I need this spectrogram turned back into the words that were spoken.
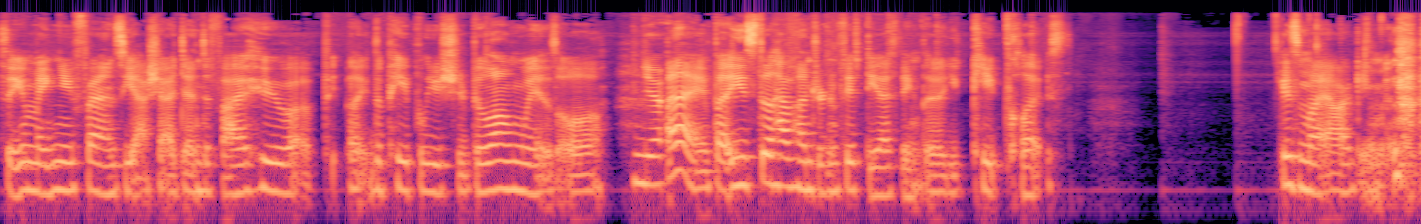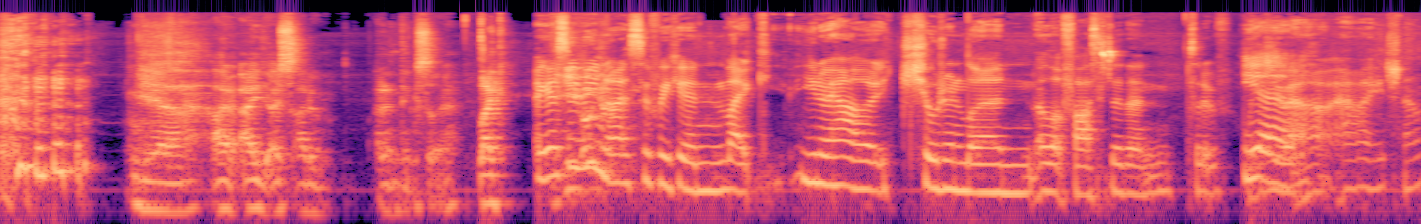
So you make new friends. You actually identify who are pe- like the people you should belong with, or yeah. I don't know, but you still have 150. I think that you keep close. Is my argument. Yeah, I, I, I, I don't, I don't think so. Like, I guess it'd be nice if we can, like, you know, how children learn a lot faster than sort of we Yeah. do our, our age now.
